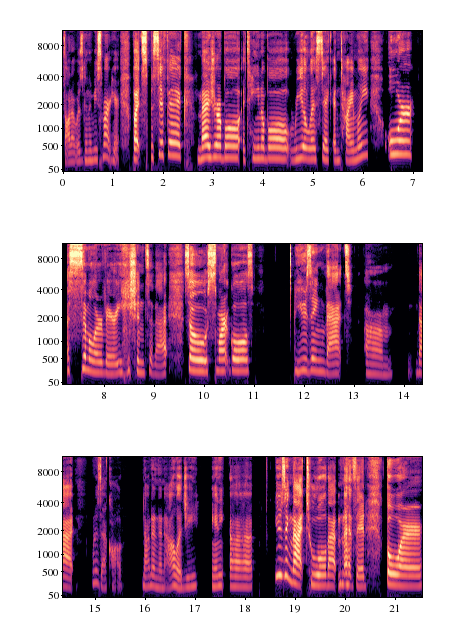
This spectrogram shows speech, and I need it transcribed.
thought I was going to be smart here. But specific, measurable, attainable, realistic, and timely, or a similar variation to that. So SMART goals using that um that what is that called? Not an analogy. Any uh using that tool, that method for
